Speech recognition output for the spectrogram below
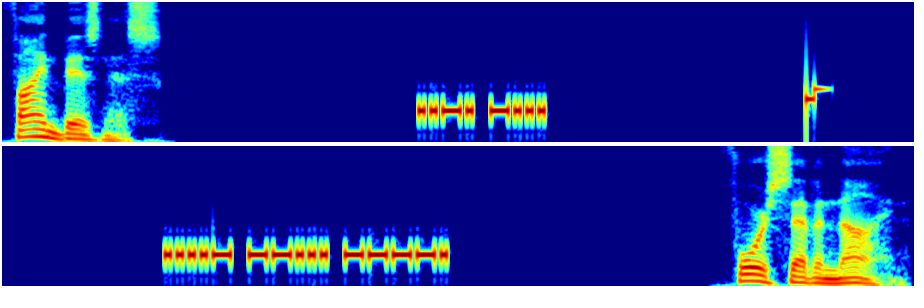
Fine business. Four seven nine.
